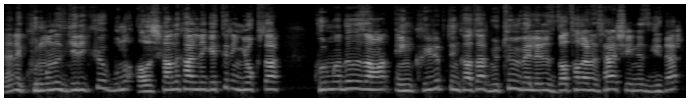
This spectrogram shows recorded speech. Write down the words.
Yani kurmanız gerekiyor. Bunu alışkanlık haline getirin. Yoksa kurmadığınız zaman encrypting atar. Bütün verileriniz, datalarınız, her şeyiniz gider.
